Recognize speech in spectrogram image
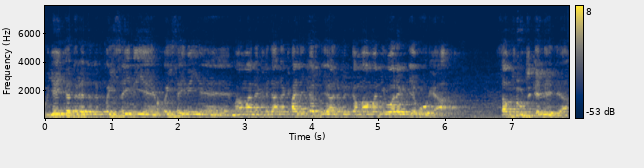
वो यही कहते रहते थे, पैसा ही नहीं है, पैसा ही नहीं है। मामा ने खजाना खाली कर दिया अरविंद का मामा नहीं औरंगज़ेब हो गया। सब लूट के ले गया।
